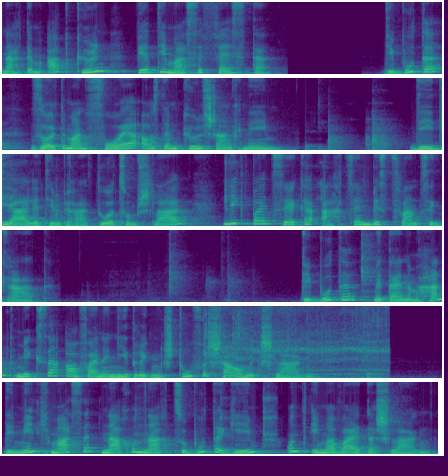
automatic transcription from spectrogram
Nach dem Abkühlen wird die Masse fester. Die Butter sollte man vorher aus dem Kühlschrank nehmen. Die ideale Temperatur zum Schlag liegt bei ca. 18 bis 20 Grad. Die Butter mit einem Handmixer auf einer niedrigen Stufe schaumig schlagen. Die Milchmasse nach und nach zur Butter geben und immer weiter schlagen.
